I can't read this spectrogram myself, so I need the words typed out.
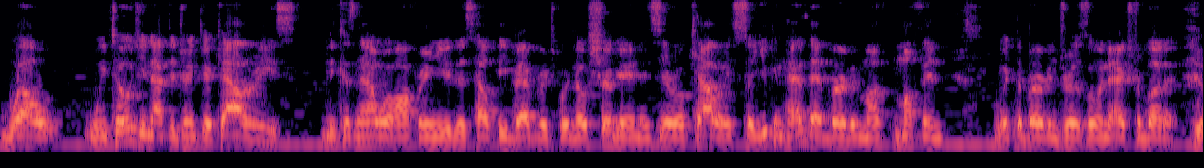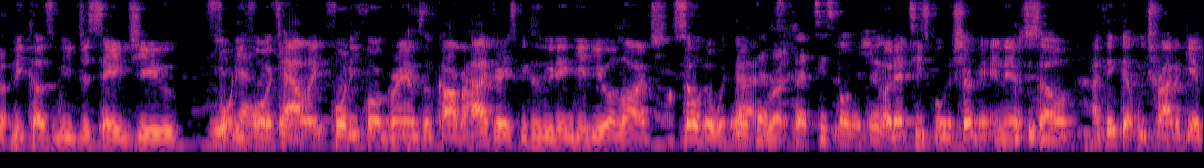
well, we told you not to drink your calories because now we're offering you this healthy beverage with no sugar and zero calories, so you can have that bourbon muff- muffin with the bourbon drizzle and the extra butter Yeah. because we just saved you 44 calories, yeah. calorie, 44 grams of carbohydrates because we didn't give you a large soda with With that. that, Right. that teaspoon of sugar. Or that teaspoon of sugar in there. So I think that we try to give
